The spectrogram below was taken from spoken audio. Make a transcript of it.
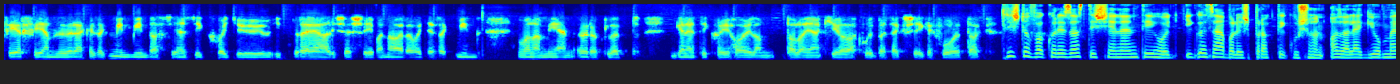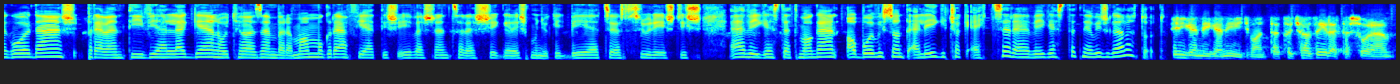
férfi emlőrák, ezek mind-mind azt jelzik, hogy itt reális esély van arra, hogy ezek mind valamilyen öröklött genetikai hajlam talaján kialakult betegségek voltak. Kristóf, akkor ez azt is jelenti, hogy igazából és praktikusan az a legjobb megoldás, preventív jelleggel, hogyha az ember a mammográfiát is éves rendszerességgel és mondjuk egy BLC szűrést is elvégeztet magán, abból viszont elég csak egyszer elvégeztetni a vizsgálatot? Igen, igen, így van. Tehát, hogyha az élete során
